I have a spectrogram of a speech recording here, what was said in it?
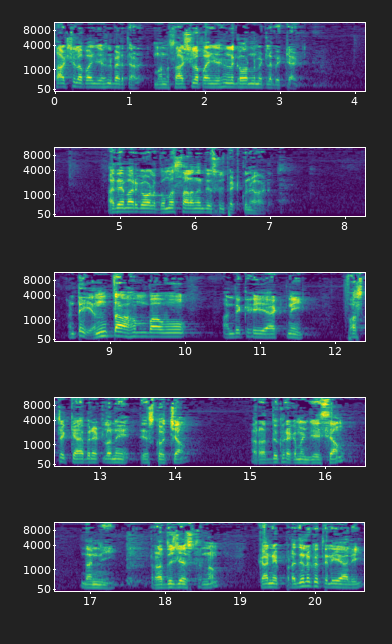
సాక్షిలో పనిచేసిన పెడతాడు. మన సాక్షిలో పనిచేసిన గవర్నమెంట్లో పెట్టాడు. అదే మరి వాళ్ళ గుమస్తాలందరూ తీసుకుని పెట్టుకునేవాడు. అంటే ఎంత అహంభావం అందుకే ఈ యాక్ట్ని ఫస్ట్ క్యాబినెట్లోనే తీసుకొచ్చాం. రద్దుకు రికమెండ్ చేశాం. దాన్ని రద్దు చేస్తున్నాం. కానీ ప్రజలకు తెలియాలి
